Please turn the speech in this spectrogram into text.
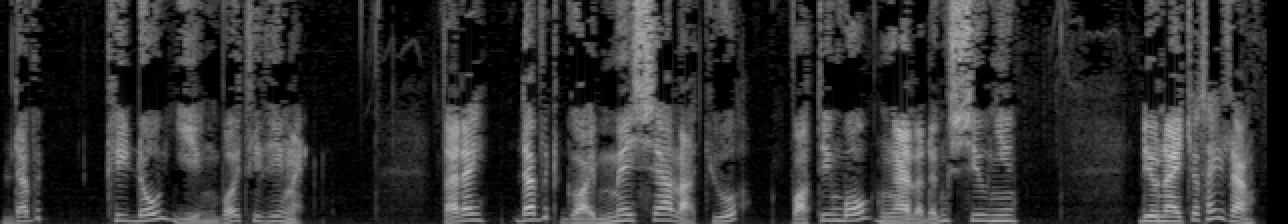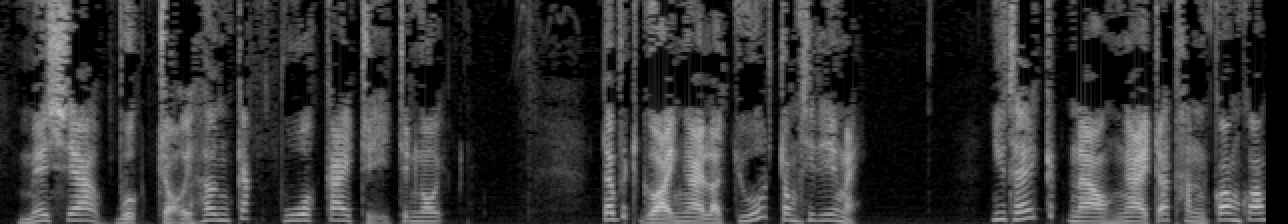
David khi đối diện với thi thiên này. Tại đây, David gọi Messia là Chúa và tuyên bố Ngài là đấng siêu nhiên. Điều này cho thấy rằng Messia vượt trội hơn các vua cai trị trên ngôi. David gọi Ngài là Chúa trong thi thiên này. Như thế cách nào Ngài trở thành con của ông?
